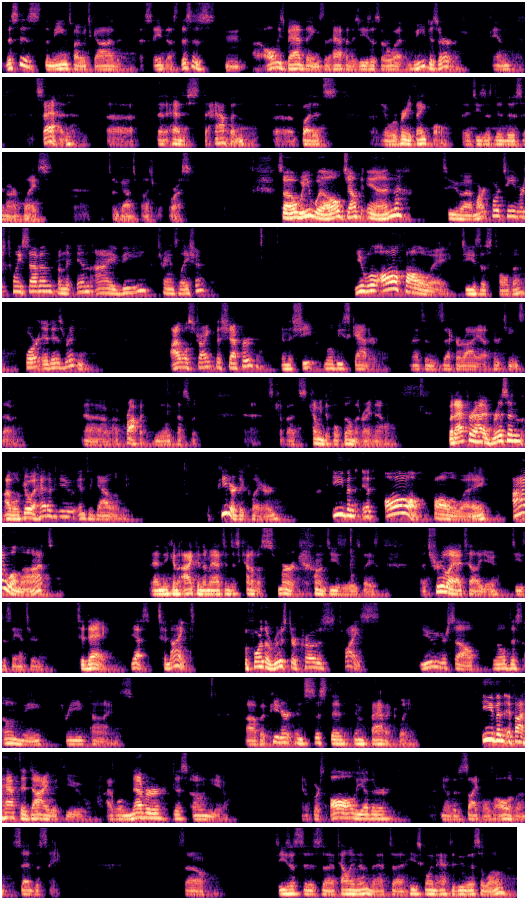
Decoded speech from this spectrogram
this is the means by which God has saved us. This is hmm. uh, all these bad things that happen to Jesus are what we deserve, and it's sad uh, that it had to happen, uh, but it's uh, you know we're very thankful that Jesus did this in our place, uh, took God's punishment for us. So we will jump in to uh, Mark 14, verse 27 from the NIV translation. You will all fall away, Jesus told them, for it is written, I will strike the shepherd, and the sheep will be scattered. That's in Zechariah 13 7, uh, a prophet from the Old Testament. Uh, it's, it's coming to fulfillment right now. But after I have risen, I will go ahead of you into Galilee. Peter declared, Even if all fall away, I will not. And you can I can imagine just kind of a smirk on Jesus' face. Uh, truly I tell you, Jesus answered, today, yes, tonight, before the rooster crows twice, you yourself will disown me three times. Uh, but Peter insisted emphatically, even if I have to die with you, I will never disown you. And of course, all the other you know, the disciples, all of them said the same. So Jesus is uh, telling them that uh, he's going to have to do this alone.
